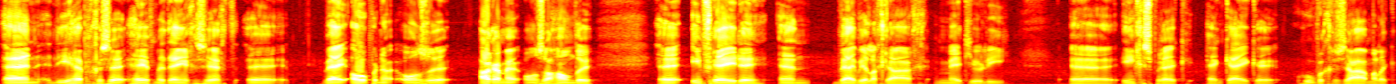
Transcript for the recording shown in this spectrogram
En die heeft meteen gezegd: uh, wij openen onze armen, onze handen uh, in vrede. En wij willen graag met jullie uh, in gesprek en kijken hoe we gezamenlijk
